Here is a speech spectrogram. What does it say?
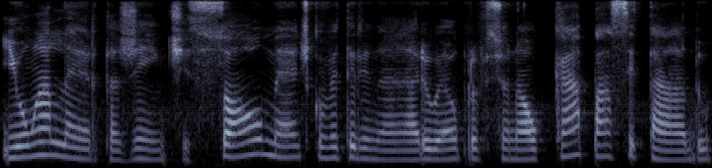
E um alerta, gente: só o médico veterinário é o profissional capacitado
